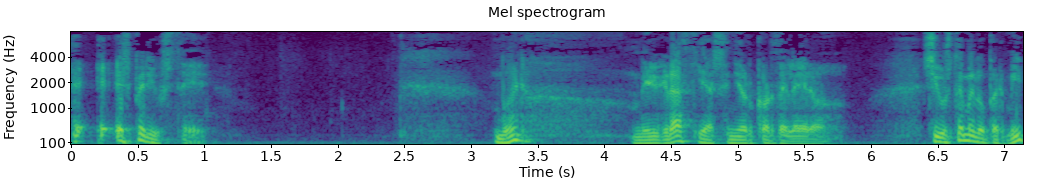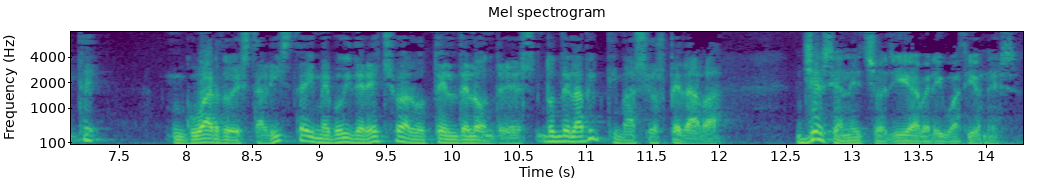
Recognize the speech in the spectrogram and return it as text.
Eh, eh, espere usted. Bueno, mil gracias, señor Cordelero. Si usted me lo permite, Guardo esta lista y me voy derecho al Hotel de Londres, donde la víctima se hospedaba. Ya se han hecho allí averiguaciones.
